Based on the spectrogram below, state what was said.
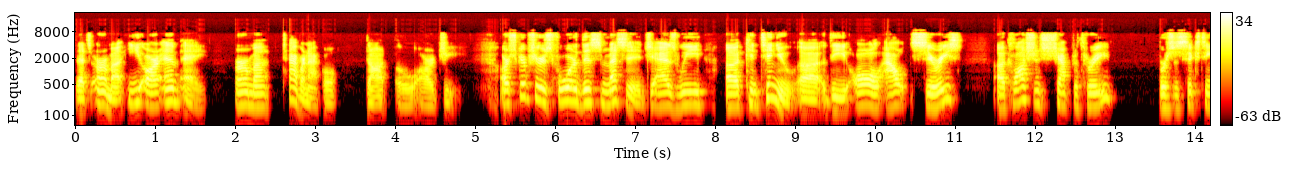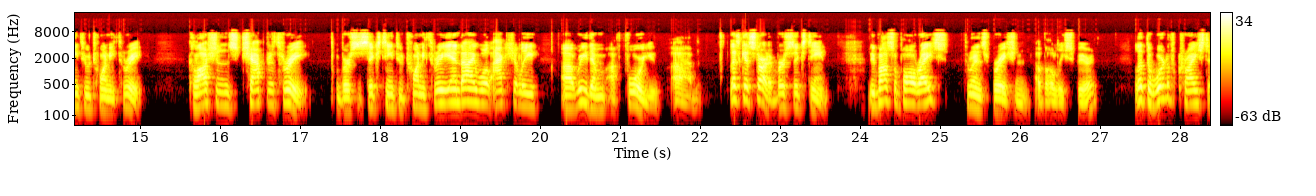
That's Erma, E R M A, ermatabernacle.org. Our scriptures for this message as we uh, continue uh, the All Out series, uh, Colossians chapter 3, verses 16 through 23. Colossians chapter 3, verses 16 through 23, and I will actually uh, read them uh, for you. Um, let's get started. Verse 16. The Apostle Paul writes, through inspiration of the Holy Spirit, Let the word of Christ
